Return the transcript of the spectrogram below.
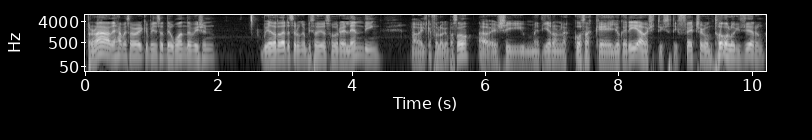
Pero nada, déjame saber qué piensas de WandaVision. Voy a tratar de hacer un episodio sobre el ending. A ver qué fue lo que pasó. A ver si metieron las cosas que yo quería. A ver si estoy satisfecho con todo lo que hicieron.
